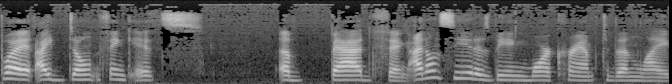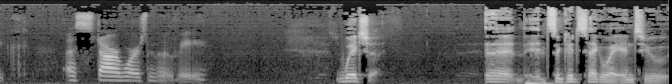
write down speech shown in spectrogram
but I don't think it's a bad thing. I don't see it as being more cramped than like a Star Wars movie. Which uh, it's a good segue into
